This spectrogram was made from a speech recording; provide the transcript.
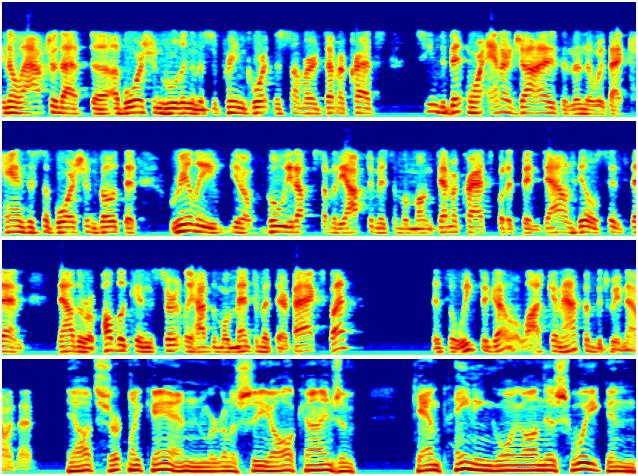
You know, after that uh, abortion ruling in the Supreme Court in the summer, Democrats seemed a bit more energized. And then there was that Kansas abortion vote that really, you know, buoyed up some of the optimism among Democrats, but it's been downhill since then. Now the Republicans certainly have the momentum at their backs, but it's a week to go. A lot can happen between now and then. Yeah, it certainly can. We're going to see all kinds of campaigning going on this week, and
